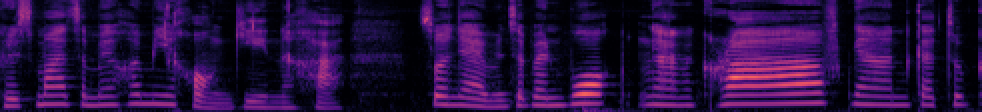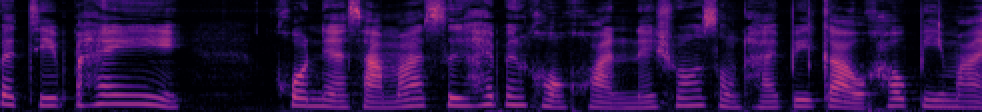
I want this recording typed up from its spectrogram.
คริสต์มาสจะไม่ค่อยมีของกินนะคะ ส่วนใหญ่มันจะเป็นพวกงานคราฟต์งานกระจุบกระจิบให้คนเนี่ยสามารถซื้อให้เป็นของขวัญในช่วงส่งท้ายปีเก่าเข้าปีใหม่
